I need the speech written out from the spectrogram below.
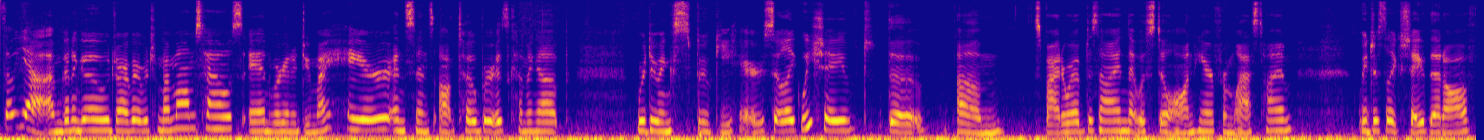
So yeah, I'm gonna go drive over to my mom's house and we're gonna do my hair. And since October is coming up, we're doing spooky hair. So like we shaved the um, spiderweb design that was still on here from last time. We just like shaved that off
